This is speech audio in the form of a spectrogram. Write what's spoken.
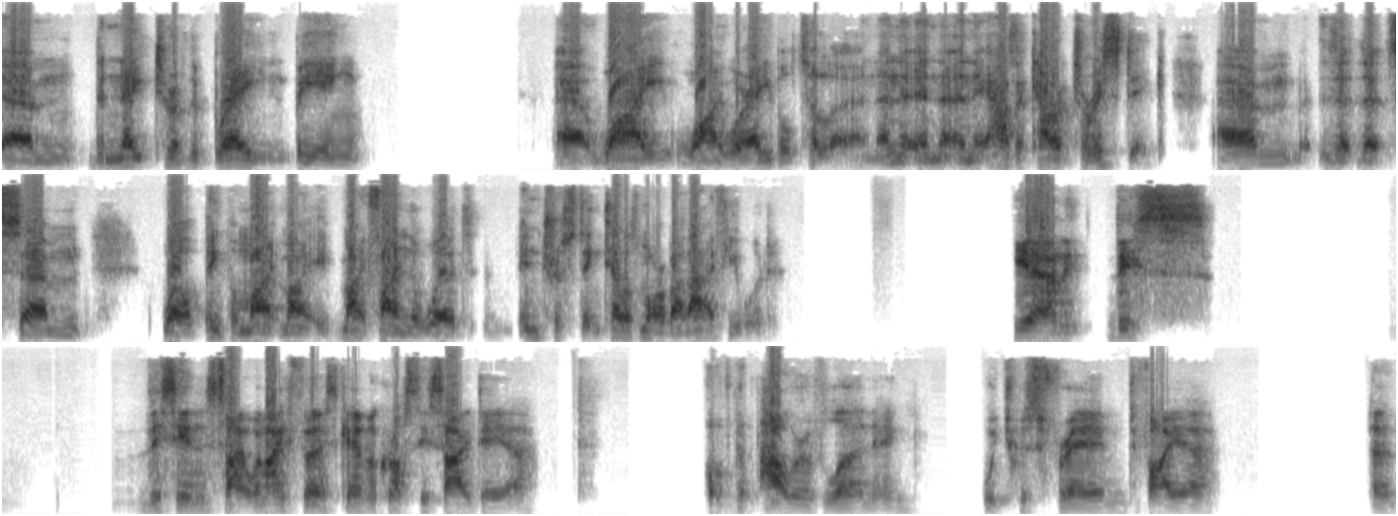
um, the nature of the brain being. Uh, why why we're able to learn and and and it has a characteristic um, that that's um, well, people might might might find the word interesting. Tell us more about that, if you would. Yeah, and it, this this insight when I first came across this idea of the power of learning, which was framed via uh,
